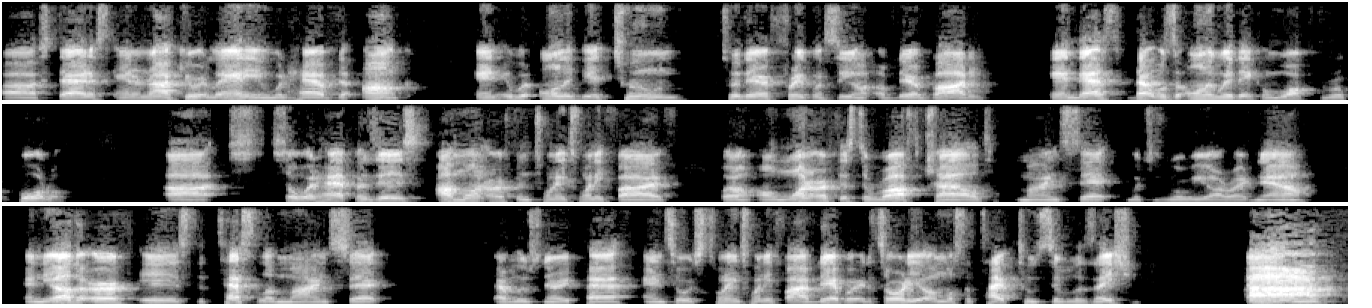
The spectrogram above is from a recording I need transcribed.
uh, status Anunnaki or Atlantean would have the ankh, and it would only be attuned to their frequency of their body, and that's that was the only way they can walk through a portal. Uh, so what happens is I'm on Earth in 2025 well, on one earth is the Rothschild mindset, which is where we are right now, and the other earth is the Tesla mindset, evolutionary path. And so it's 2025 there, but it's already almost a type two civilization. Ah. Uh,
